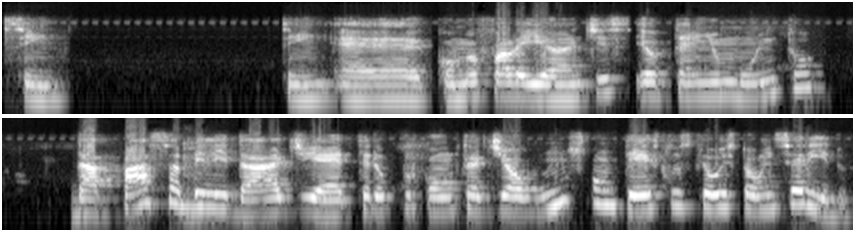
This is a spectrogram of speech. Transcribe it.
Sim. Sim, é, como eu falei antes, eu tenho muito da passabilidade hétero por conta de alguns contextos que eu estou inserido.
